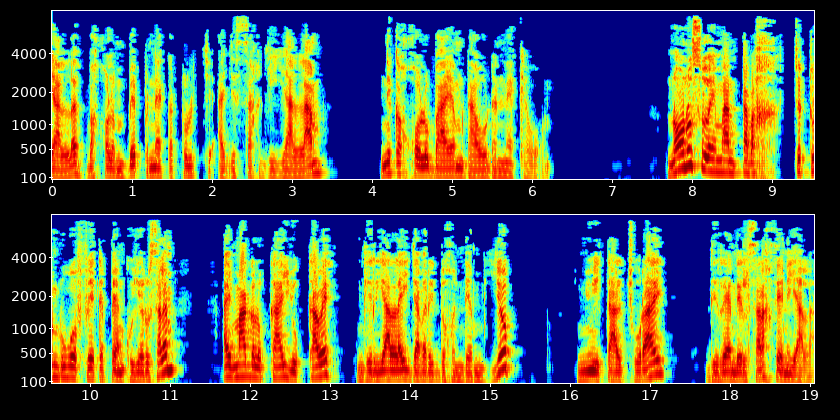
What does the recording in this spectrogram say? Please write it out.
yàlla ba xolam bépp nekkatul ci aji sax ji yàllaam ni ko xolu baayam daawuda nekke woon noonu suleymaan tabax ca tund wa féete penku yerusalem ay màggalukaay yu kawe ngir yàllay jabari doxandem yépp ñuy taal cuuraay di rendil sarax seeni yàlla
